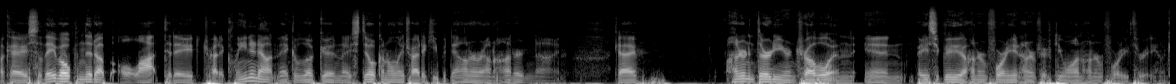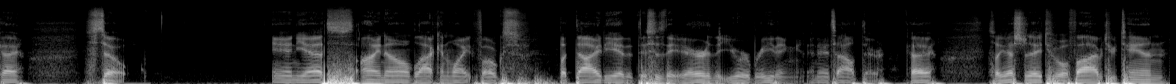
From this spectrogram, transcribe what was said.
Okay, so they've opened it up a lot today to try to clean it out and make it look good, and they still can only try to keep it down around 109. Okay? 130 you're in trouble, and, and basically 148, 151, 143. Okay? So, and yes, I know, black and white, folks, but the idea that this is the air that you are breathing and it's out there, okay? So yesterday, 205, 210.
